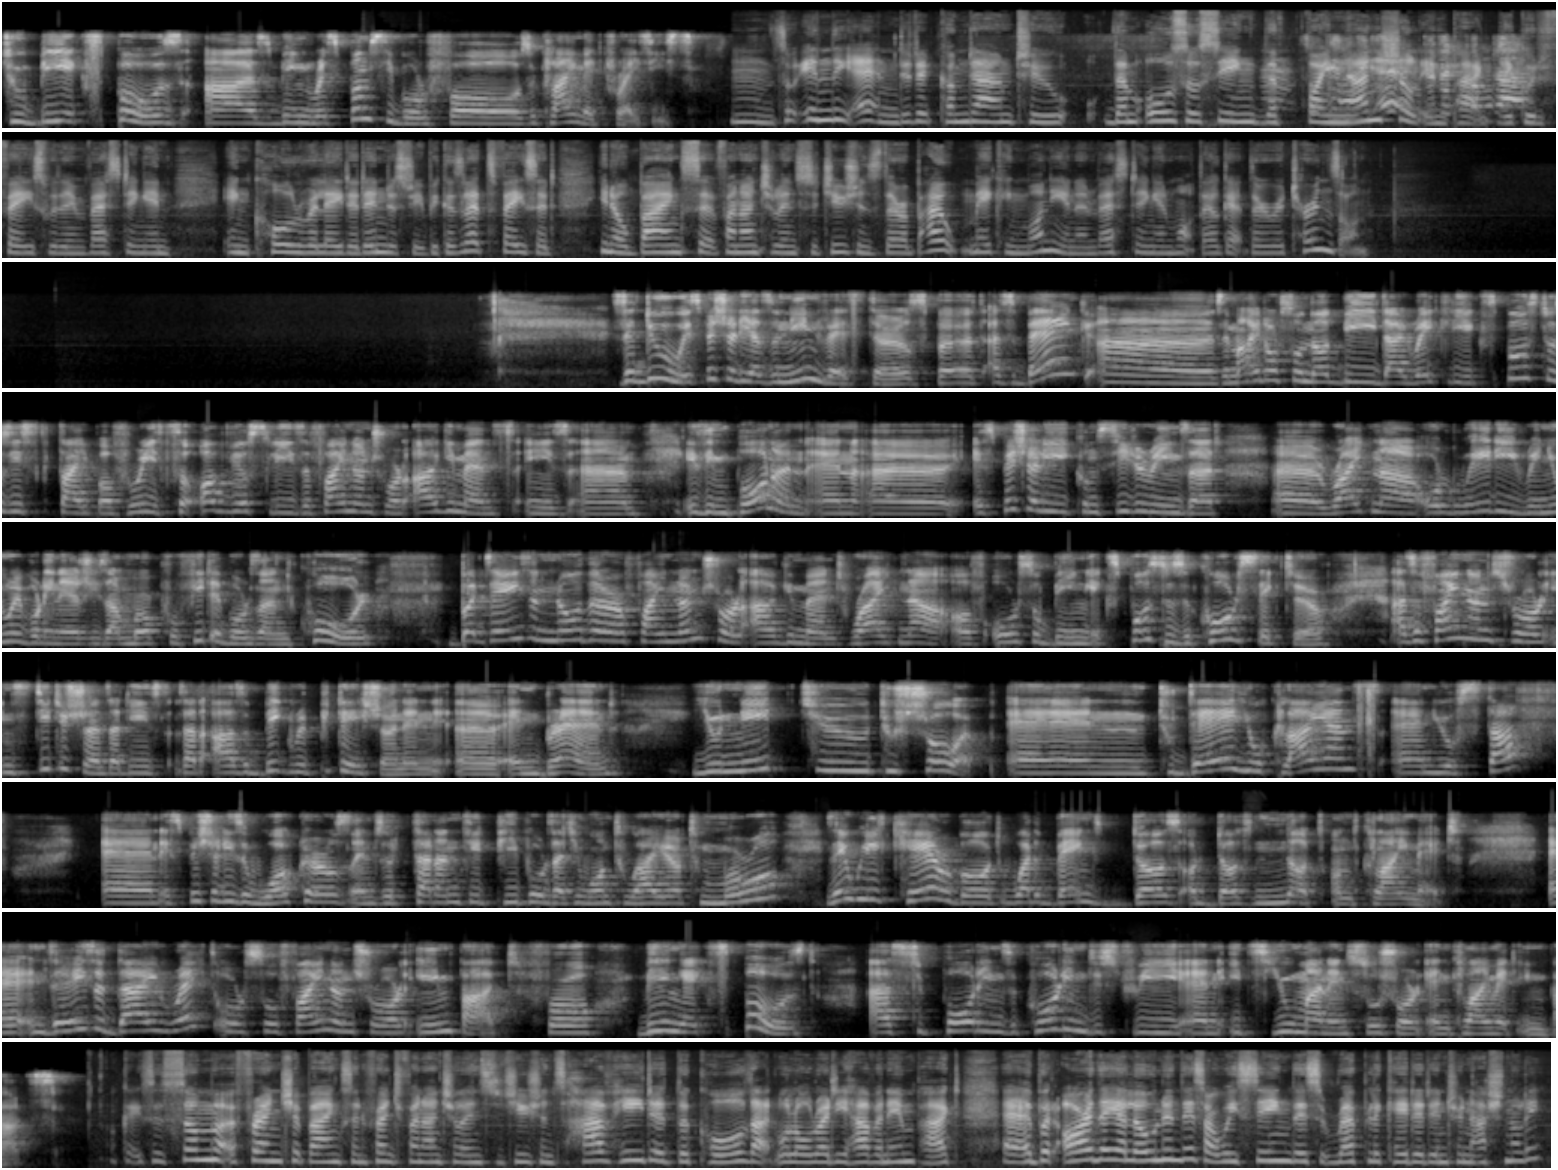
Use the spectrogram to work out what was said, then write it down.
to be exposed as being responsible for the climate crisis. Mm, so, in the end, did it come down to them also seeing the financial impact they could face with investing in, in coal related industry? Because let's face it, you know, banks, uh, financial institutions, they're about making money and investing in what they'll get their returns on. They do, especially as an investors, but as a bank, uh, they might also not be directly exposed to this type of risk. So obviously, the financial arguments is um, is important, and uh, especially considering that uh, right now already renewable energies are more profitable than coal. But there is another financial argument right now of also being exposed to the coal sector as a financial institution that is that has a big reputation and uh, and brand. You need to to show up, and today your clients and your staff and especially the workers and the talented people that you want to hire tomorrow, they will care about what a bank does or does not on climate. And there is a direct also financial impact for being exposed as supporting the coal industry and its human and social and climate impacts. Okay, so some French banks and French financial institutions have heeded the call that will already have an impact. Uh, but are they alone in this? Are we seeing this replicated internationally?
